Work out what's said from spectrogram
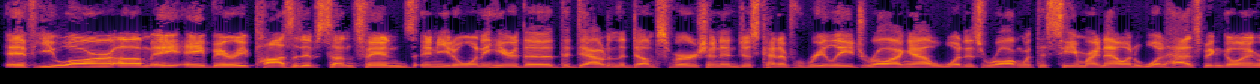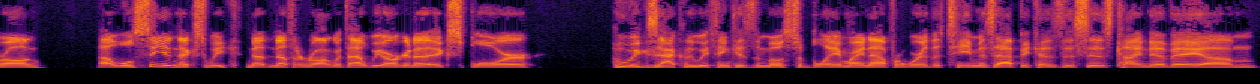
if you are um, a, a very positive Suns fans and you don't want to hear the the down in the dumps version and just kind of really drawing out what is wrong with this team right now and what has been going wrong, uh, we'll see you next week. No, nothing wrong with that. We are going to explore who exactly we think is the most to blame right now for where the team is at because this is kind of a um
